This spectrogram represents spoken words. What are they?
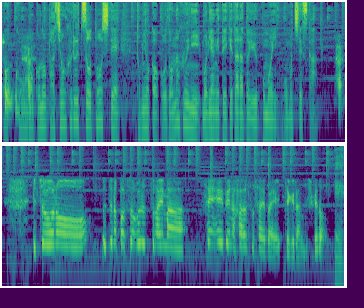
そうですね。はい。今後このパッションフルーツを通して富岡をこうどんな風に盛り上げていけたらという思いお持ちですか？はい、一応あのうちのパッションフルーツが今1000平米のハウス栽培できるんですけどええ。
